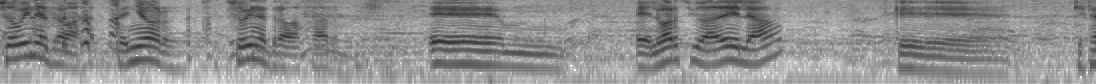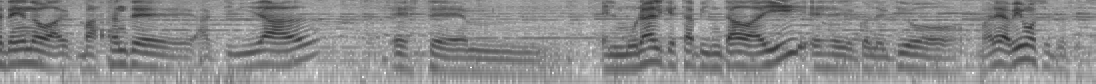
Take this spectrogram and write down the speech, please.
Yo vine a trabajar, señor, yo vine a trabajar. Eh, el bar Ciudadela, que, que está teniendo ba- bastante actividad, este, mm, el mural que está pintado ahí es del colectivo Marea. Vimos el proceso.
